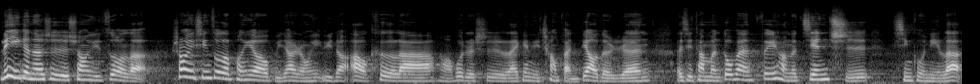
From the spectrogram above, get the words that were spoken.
另一个呢是双鱼座了，双鱼星座的朋友比较容易遇到奥客啦，哈，或者是来跟你唱反调的人，而且他们多半非常的坚持，辛苦你了。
